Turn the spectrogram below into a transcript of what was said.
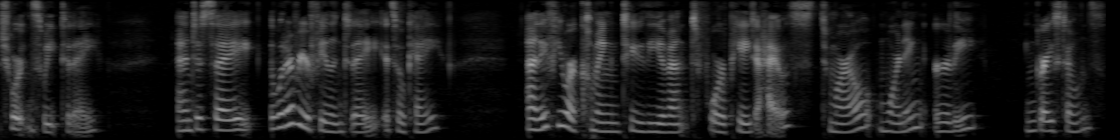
short and sweet today and just say whatever you're feeling today, it's okay. And if you are coming to the event for Pieta House tomorrow morning, early in Greystones,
